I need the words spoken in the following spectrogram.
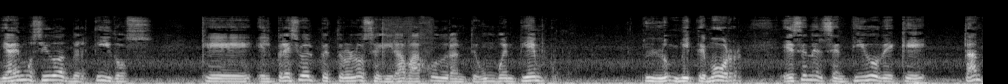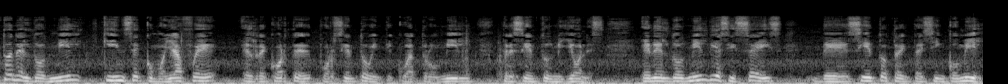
Ya hemos sido advertidos que el precio del petróleo seguirá bajo durante un buen tiempo. Mi temor es en el sentido de que tanto en el 2015 como ya fue el recorte por 124.300 millones, en el 2016 de 135 mil.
